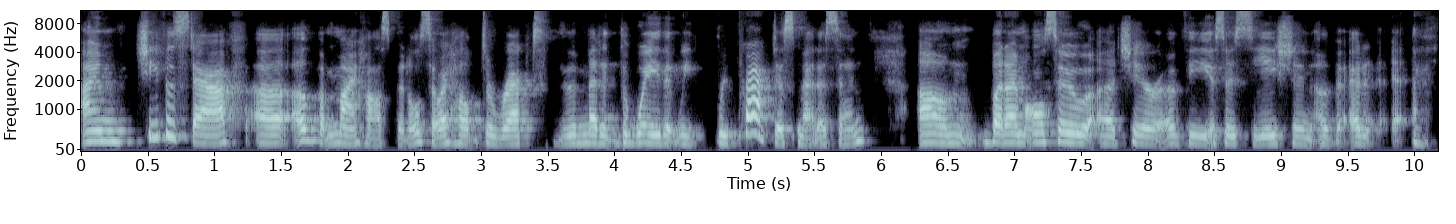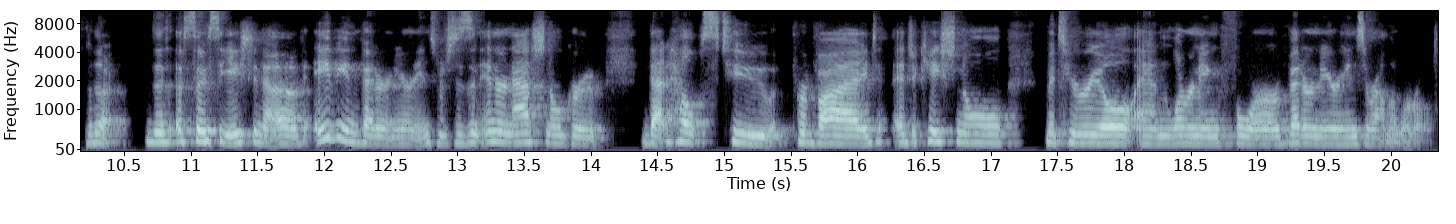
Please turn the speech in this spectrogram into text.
I'm chief of staff uh, of my hospital, so I help direct the med- the way that we, we practice medicine. Um, but I'm also a chair of the Association of Ed- the, the Association of Avian Veterinarians, which is an international group that helps to provide educational material and learning for veterinarians around the world.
